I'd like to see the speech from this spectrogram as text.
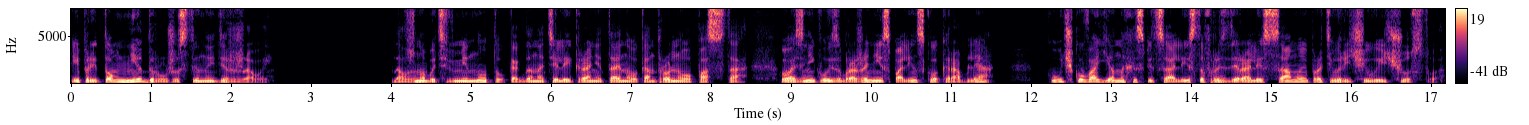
и притом недружественной державой. Должно быть, в минуту, когда на телеэкране тайного контрольного поста возникло изображение исполинского корабля, кучку военных и специалистов раздирали самые противоречивые чувства.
